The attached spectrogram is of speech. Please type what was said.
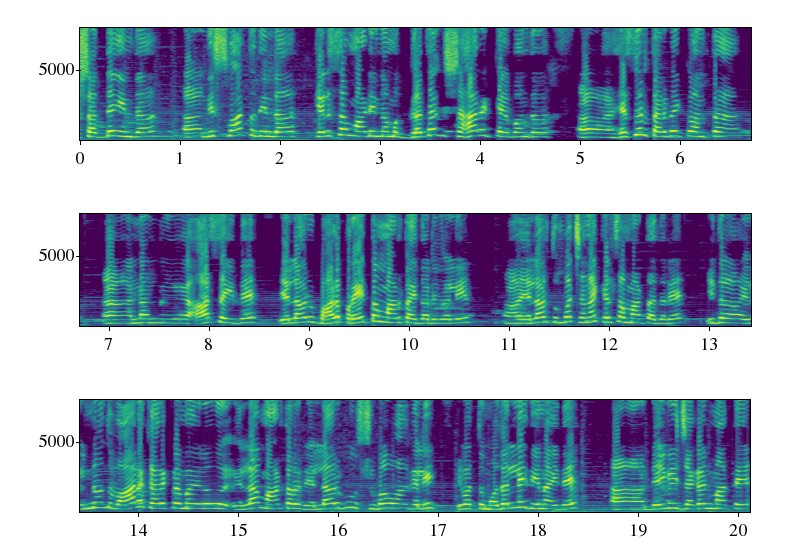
ಶ್ರದ್ಧೆಯಿಂದ ನಿಸ್ವಾರ್ಥದಿಂದ ಕೆಲಸ ಮಾಡಿ ನಮ್ಮ ಗದಗ ಶಹರಕ್ಕೆ ಒಂದು ಹೆಸರು ತರಬೇಕು ಅಂತ ನನ್ನ ಆಸೆ ಇದೆ. ಎಲ್ಲರೂ ಬಹಳ ಪ್ರಯತ್ನ ಮಾಡ್ತಾ ಇದ್ದಾರೆ ಇದರಲ್ಲಿ. ಎಲ್ಲರೂ ತುಂಬಾ ಚೆನ್ನಾಗಿ ಕೆಲಸ ಮಾಡ್ತಾ ಇದ್ದಾರೆ. ಇದು, ಇನ್ನೊಂದು ವಾರ ಕಾರ್ಯಕ್ರಮ ಇರೋದು ಎಲ್ಲಾ ಮಾಡ್ತಾ ಇರೋದು ಎಲ್ಲರಿಗೂ ಶುಭವಾಗಲಿ. ಇವತ್ತು ಮೊದಲನೇ ದಿನ ಇದೆ. ಆ, ದೇವಿ ಜಗನ್ಮಾತೆ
